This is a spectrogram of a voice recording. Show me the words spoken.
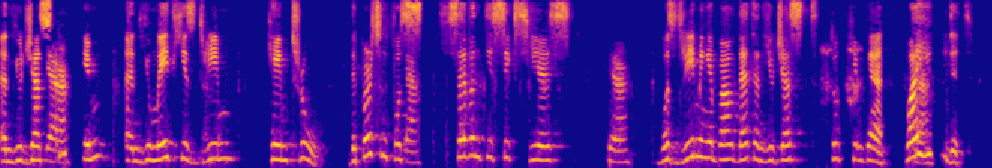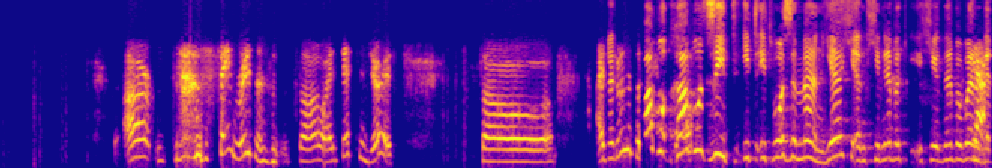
and you just yeah. him, and you made his dream came true. The person for yeah. 76 years yeah. was dreaming about that, and you just took him there. Why yeah. you did it? Are the same reason. So I just enjoy it. So I truly. How, how was it? It it was a man, yeah, and he never he never went yeah. there.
